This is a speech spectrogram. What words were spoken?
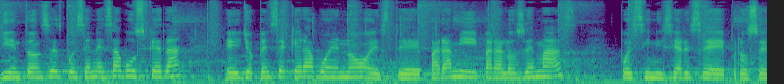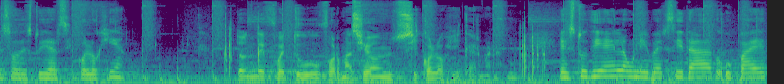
Y entonces, pues en esa búsqueda, eh, yo pensé que era bueno este, para mí y para los demás, pues iniciar ese proceso de estudiar psicología. ¿Dónde fue tu formación psicológica, hermana? Estudié en la Universidad UPAEP,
